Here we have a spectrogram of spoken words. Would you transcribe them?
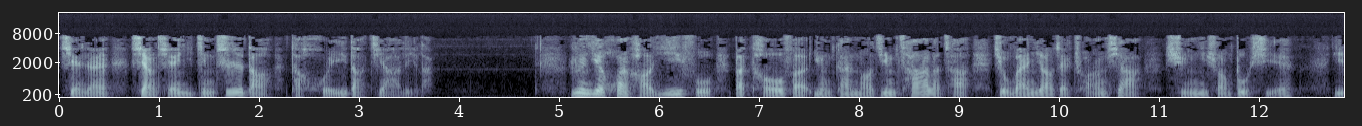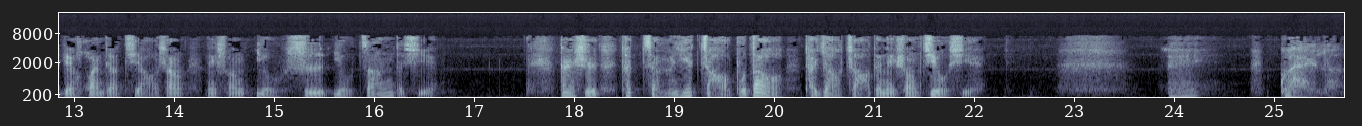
显然，向前已经知道他回到家里了。润叶换好衣服，把头发用干毛巾擦了擦，就弯腰在床下寻一双布鞋，以便换掉脚上那双又湿又脏的鞋。但是他怎么也找不到他要找的那双旧鞋。哎，怪了，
